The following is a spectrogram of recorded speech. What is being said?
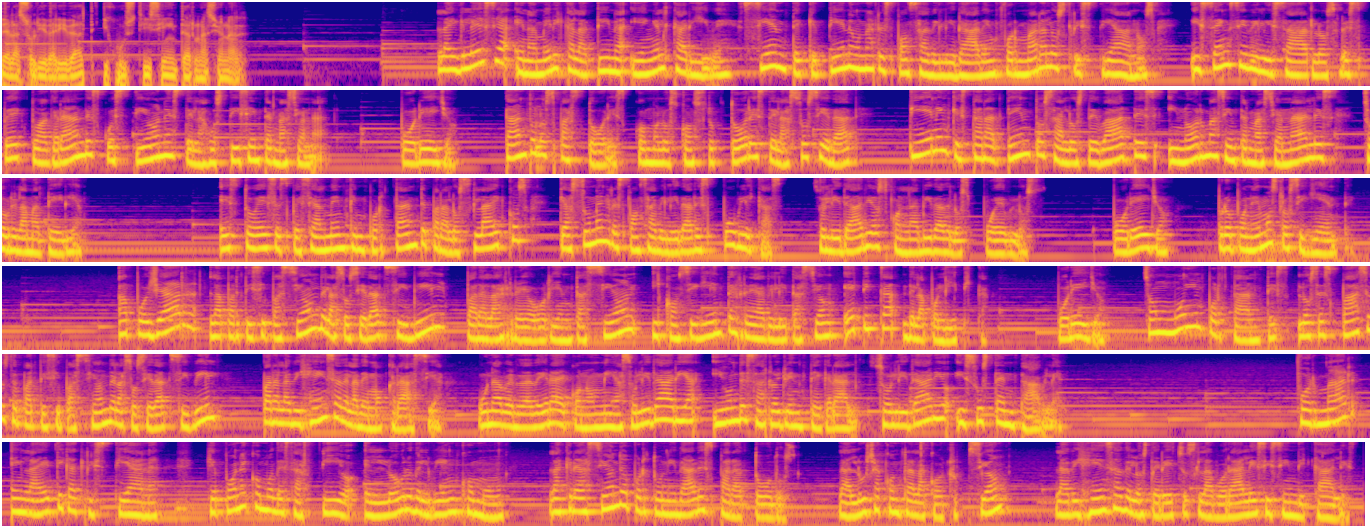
de la solidaridad y justicia internacional. La Iglesia en América Latina y en el Caribe siente que tiene una responsabilidad en formar a los cristianos y sensibilizarlos respecto a grandes cuestiones de la justicia internacional. Por ello, tanto los pastores como los constructores de la sociedad tienen que estar atentos a los debates y normas internacionales sobre la materia. Esto es especialmente importante para los laicos que asumen responsabilidades públicas, solidarios con la vida de los pueblos. Por ello, proponemos lo siguiente. Apoyar la participación de la sociedad civil para la reorientación y consiguiente rehabilitación ética de la política. Por ello, son muy importantes los espacios de participación de la sociedad civil para la vigencia de la democracia, una verdadera economía solidaria y un desarrollo integral, solidario y sustentable. Formar en la ética cristiana que pone como desafío el logro del bien común, la creación de oportunidades para todos, la lucha contra la corrupción, la vigencia de los derechos laborales y sindicales.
